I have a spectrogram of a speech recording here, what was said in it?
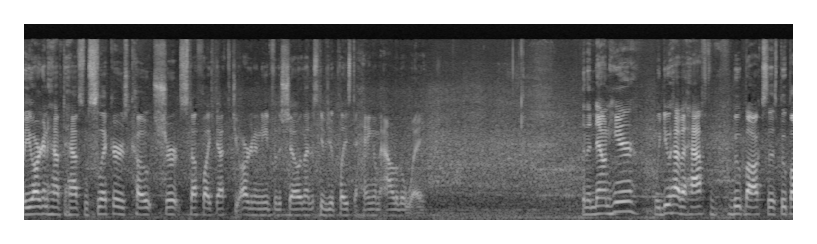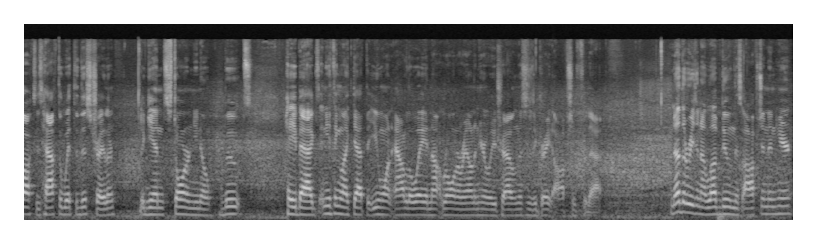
but you are gonna have to have some slickers, coats, shirts, stuff like that that you are gonna need for the show, and that just gives you a place to hang them out of the way. And then down here, we do have a half boot box. So this boot box is half the width of this trailer. Again, storing, you know, boots, hay bags, anything like that that you want out of the way and not rolling around in here while you're traveling. This is a great option for that. Another reason I love doing this option in here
